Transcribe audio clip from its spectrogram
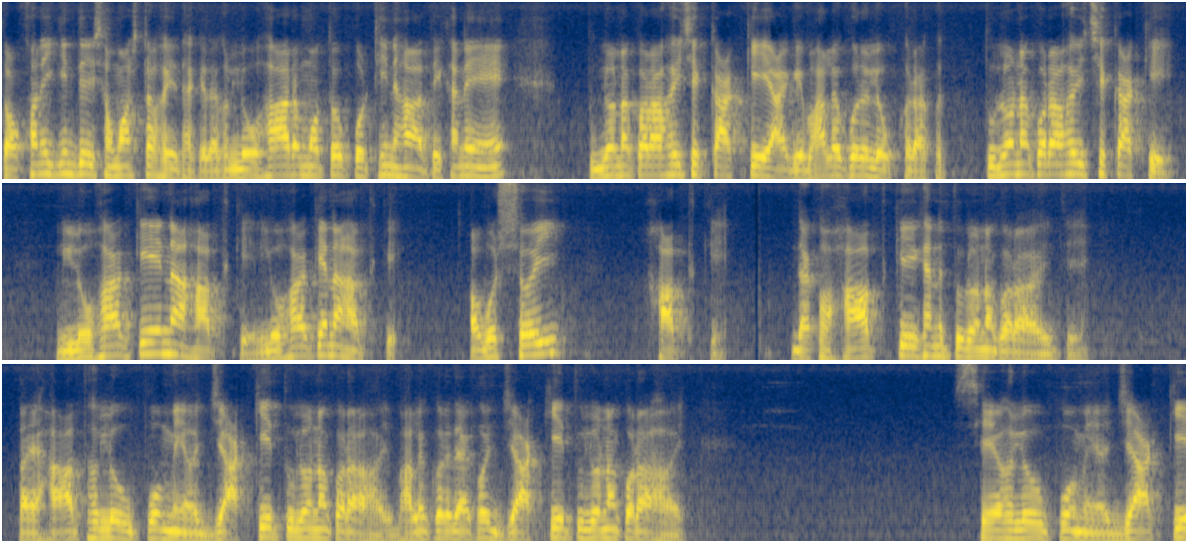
তখনই কিন্তু এই সমাজটা হয়ে থাকে। দেখো, লোহার মতো কঠিন হাত, এখানে তুলনা করা হয়েছে কাকে? আগে ভালো করে লক্ষ্য রাখো। তুলনা করা হয়েছে কাকে? লোহাকে না হাতকে? লোহাকে না হাতকে? অবশ্যই হাতকে। দেখো হাতকে এখানে তুলনা করা হয়েছে তাই হাত হলো উপমেয় যাকে তুলনা করা হয় ভালো করে দেখো যাকে তুলনা করা হয় সে হলো উপমেয় যাকে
